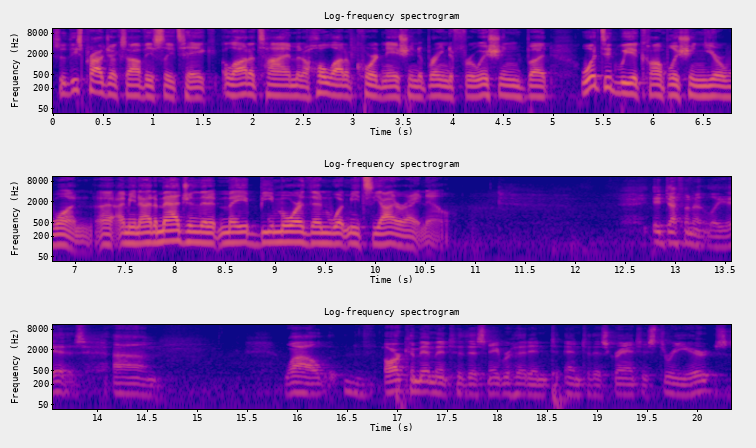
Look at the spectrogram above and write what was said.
So these projects obviously take a lot of time and a whole lot of coordination to bring to fruition. But what did we accomplish in year one? I mean, I'd imagine that it may be more than what meets the eye right now. It definitely is. Um, while our commitment to this neighborhood and, and to this grant is three years,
